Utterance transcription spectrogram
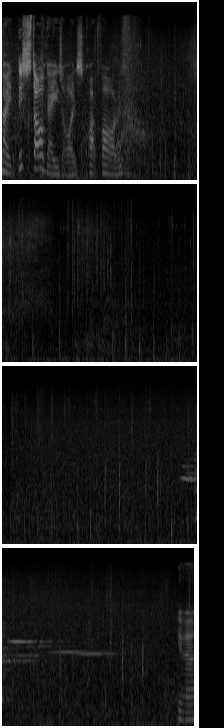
Mate, this stargazer is quite far, isn't it? Yeah.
